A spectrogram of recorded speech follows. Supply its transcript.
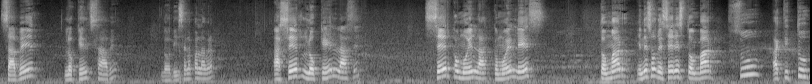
Saber lo que Él sabe, lo dice la palabra, hacer lo que Él hace ser como él, como él es, tomar, en eso de ser es tomar su actitud,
